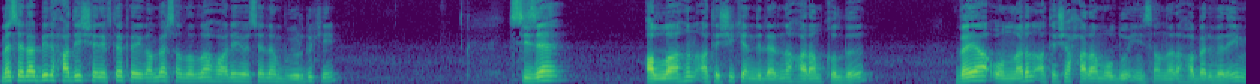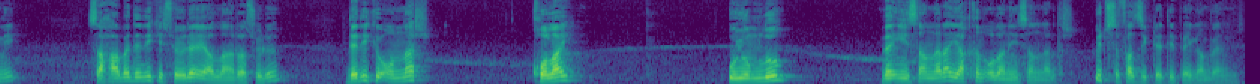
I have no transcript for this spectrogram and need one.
Mesela bir hadis-i şerifte Peygamber sallallahu aleyhi ve sellem buyurdu ki, size Allah'ın ateşi kendilerine haram kıldığı veya onların ateşe haram olduğu insanlara haber vereyim mi? Sahabe dedi ki söyle ey Allah'ın Resulü. Dedi ki onlar kolay, uyumlu ve insanlara yakın olan insanlardır. Üç sıfat zikretti Peygamberimiz.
